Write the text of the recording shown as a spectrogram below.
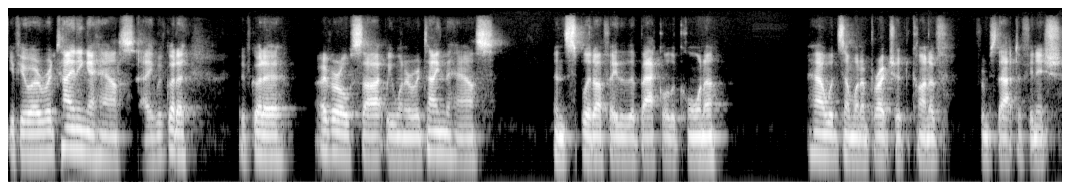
If you were retaining a house, say we've got a we've got a overall site, we want to retain the house and split off either the back or the corner. How would someone approach it, kind of from start to finish?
